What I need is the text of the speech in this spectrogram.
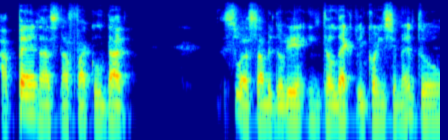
apenas na faculdade sua sabedoria, intelecto e conhecimento,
